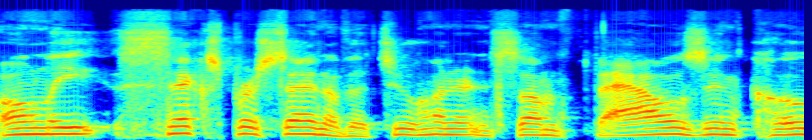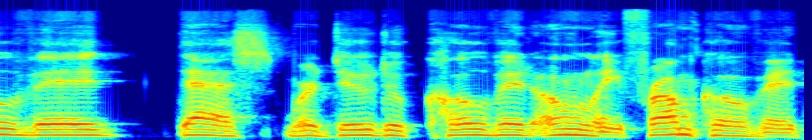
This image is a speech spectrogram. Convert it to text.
Only 6% of the 200 and some thousand COVID deaths were due to COVID only, from COVID.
